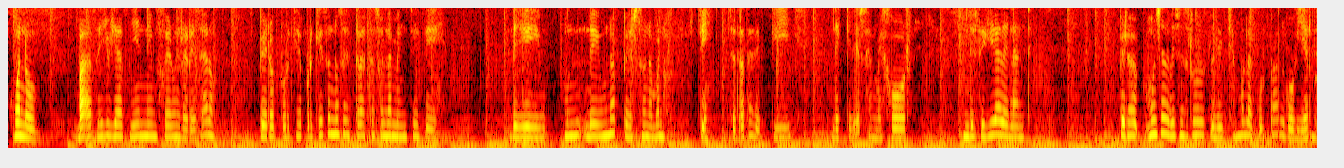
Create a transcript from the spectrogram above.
cuando vas, ellos ya vienen, fueron y regresaron. Pero ¿por qué? Porque eso no se trata solamente de de, de una persona, bueno, sí, se trata de ti, de querer ser mejor, de seguir adelante. Pero muchas veces nosotros le echamos la culpa al gobierno.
